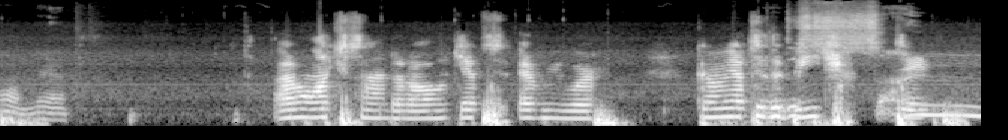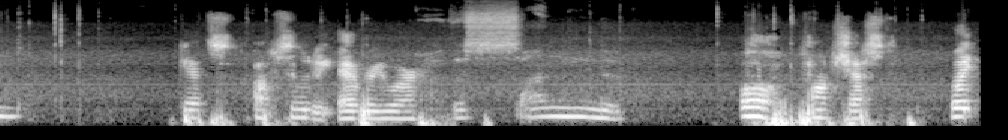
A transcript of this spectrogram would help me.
Oh man. I don't like sand at all. It gets everywhere. Going up to the, beach sun. gets absolutely everywhere. The sun. Oh, found chest. Wait,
